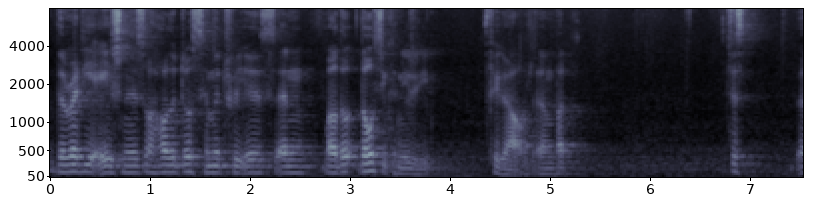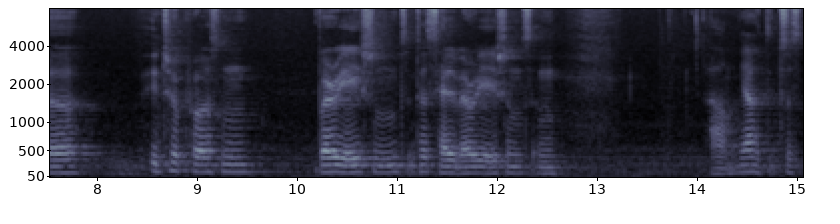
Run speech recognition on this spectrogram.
the radiation is or how the dosimetry is, and well, th those you can usually figure out, um, but just uh, interperson variations, intercell variations, and um, yeah, just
